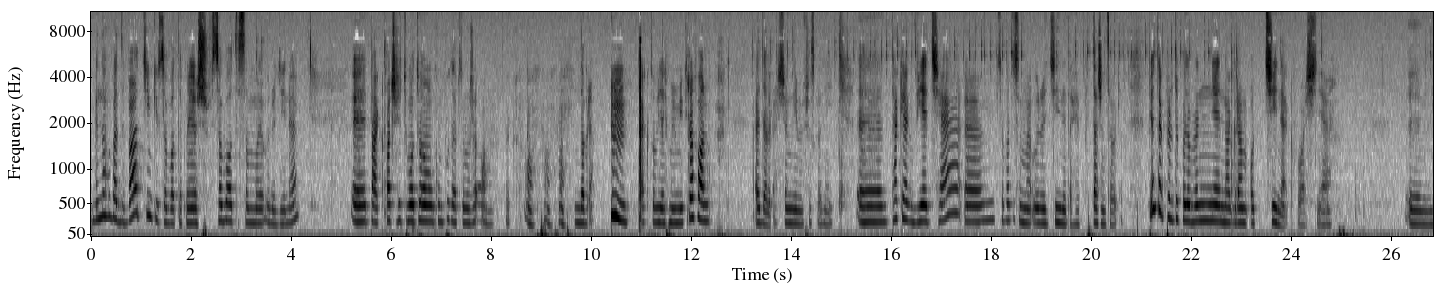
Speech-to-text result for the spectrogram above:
Będą chyba dwa odcinki w sobotę, ponieważ w sobotę są moje urodziny. Yy, tak, patrzę się tu motywował komputer, to może o, tak, o, o, o, dobra. tak, tu widać mój mikrofon. Ale dobra, ściągniemy wszystko z niej. E, tak jak wiecie, soboty są moje urodziny, tak jak powtarzam cały czas. Piątek prawdopodobnie nagram odcinek właśnie. Ym,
